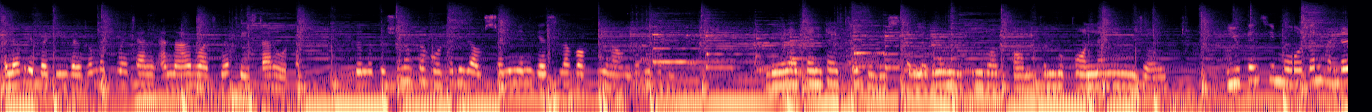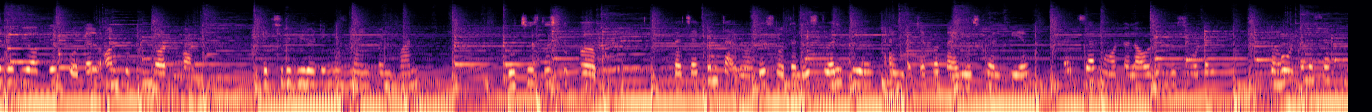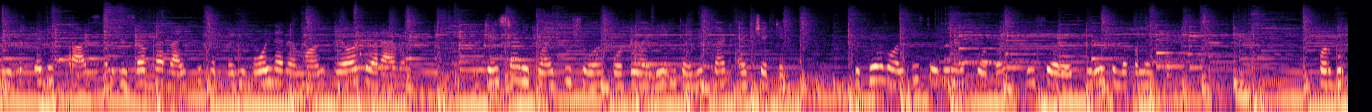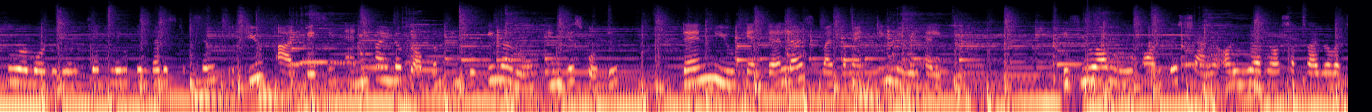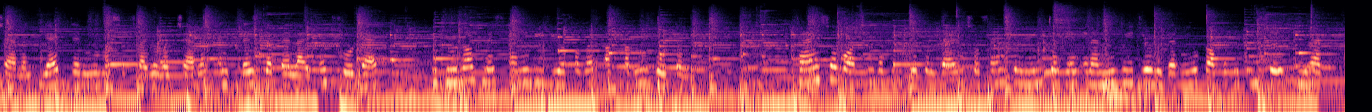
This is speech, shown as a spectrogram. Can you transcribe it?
Hello everybody, welcome back to my channel and now you're watching a 3-star hotel. The location of the hotel is outstanding and guests love walking around the neighborhood. There are 10 types of rooms available on booking.com. You can book online and enjoy it. You can see more than 100 reviews of this hotel on booking.com. Its review rating is 9.1 which is the superb. The check-in time of this hotel is 12 pm and the check-out time is 12 pm. Pets are not allowed in this hotel. The hotel accepts user credit cards and reserve the right to temporarily hold an amount prior to arrival. Guests are required to show a photo ID and credit card at check-in. If you have already in this hotel, please share your experience in the comment box. For booking or more details, check link in the description. If you are facing any kind of problem in booking a room in this hotel, then you can tell us by commenting we will help you. If you are new on this channel or you are not subscribed our channel yet, then you must subscribe our channel and press the bell icon so that you do not miss any video of our upcoming hotel. Thanks for watching the video till the end. So friends will meet again in a new video with a new property. Be safe, be happy.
